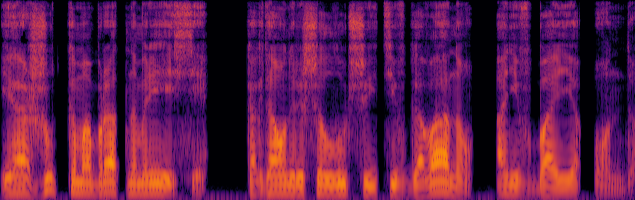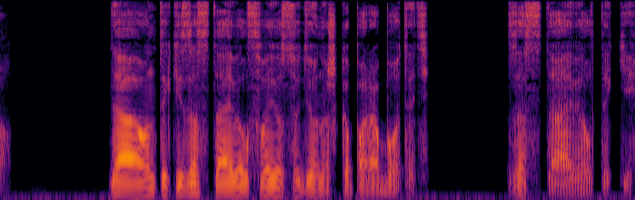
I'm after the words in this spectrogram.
и о жутком обратном рейсе, когда он решил лучше идти в Гавану, а не в Байя-Ондо. Да, он таки заставил свое суденышко поработать. Заставил-таки.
